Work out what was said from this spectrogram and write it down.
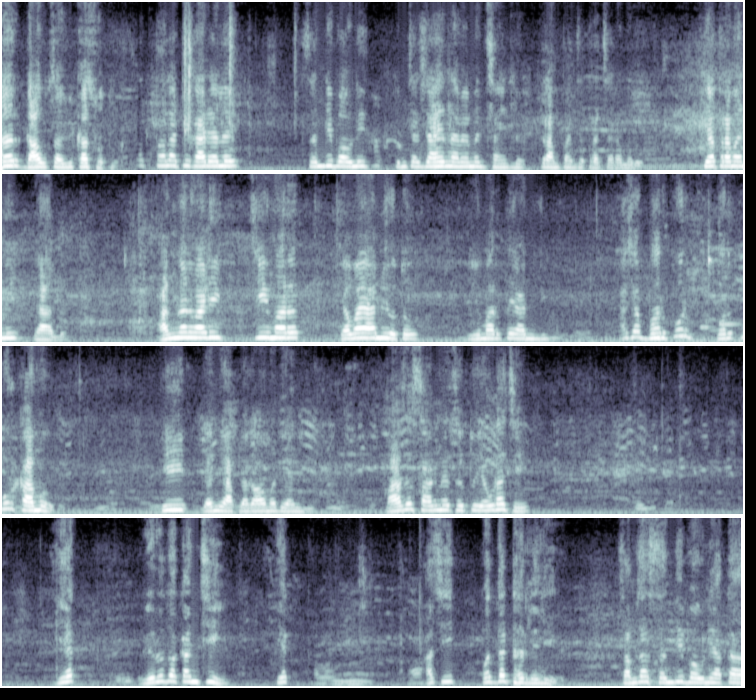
तर गावचा विकास होतो. तलाठी कार्यालय संदीप भाऊनी तुमच्या जाहीरनाम्यामध्ये सांगितलं ग्रामपंचायत प्रचारामध्ये. त्याप्रमाणे या आलो. अंगणवाडीची इमारत तेव्हा आम्ही होतो इमारतही आणली. अशा भरपूर भरपूर कामं ही त्यांनी आपल्या गावामध्ये आणली. माझं सांगण्याचं तो एवढाच आहे एक विरोधकांची एक अशी पद्धत ठरलेली आहे. समजा संदीप भाऊनी आता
